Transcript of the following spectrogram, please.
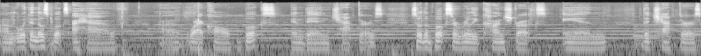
Um, within those books, I have uh, what I call books and then chapters. So, the books are really constructs and the chapters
